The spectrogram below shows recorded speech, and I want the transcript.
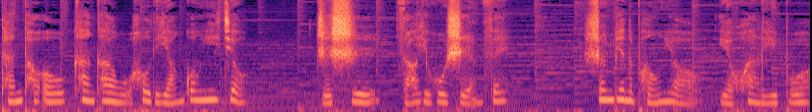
抬头看看午后的阳光依旧，只是早已物是人非。身边的朋友也换了一波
